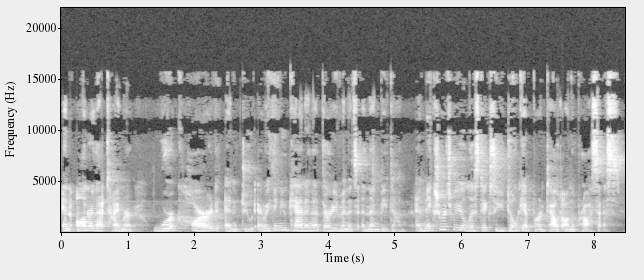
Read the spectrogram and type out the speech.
and honor that timer. Work hard and do everything you can in that 30 minutes and then be done. And make sure it's realistic so you don't get burnt out on the process.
